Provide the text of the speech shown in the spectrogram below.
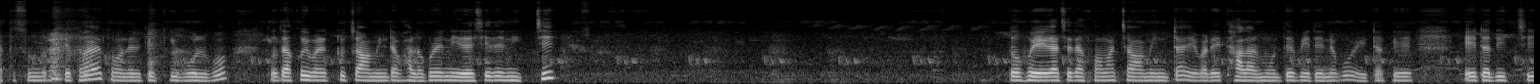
এত সুন্দর খেতে হয়। তোমাদেরকে কি বলব? তো দেখো, এবার একটু চাউমিনটা ভালো করে নেড়ে চেড়ে নিচ্ছি। তো হয়ে গেছে দেখো আমার চাউমিনটা, এবার এই থালার মধ্যে বেড়ে নেব। এটাকে, এটা দিচ্ছি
